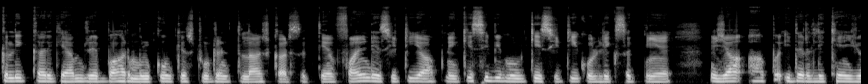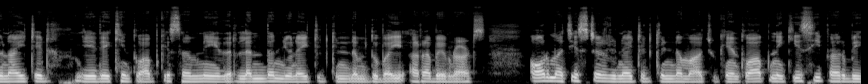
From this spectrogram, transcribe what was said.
کلک کر کے ہم جو ہے باہر ملکوں کے اسٹوڈنٹ تلاش کر سکتے ہیں۔ فائنڈ اے سٹی آپ نے کسی بھی ملک کی سٹی کو لکھ سکتے ہیں۔ یا آپ ادھر لکھیں یونائٹڈ یہ دیکھیں تو آپ کے سامنے ادھر London United Kingdom Dubai, Arab Emirates اور مانچسٹر یونائٹڈ کنگڈم آ چکے ہیں۔ تو آپ نے کسی پر بھی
